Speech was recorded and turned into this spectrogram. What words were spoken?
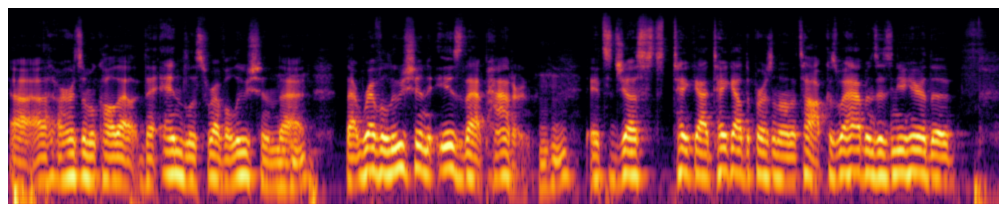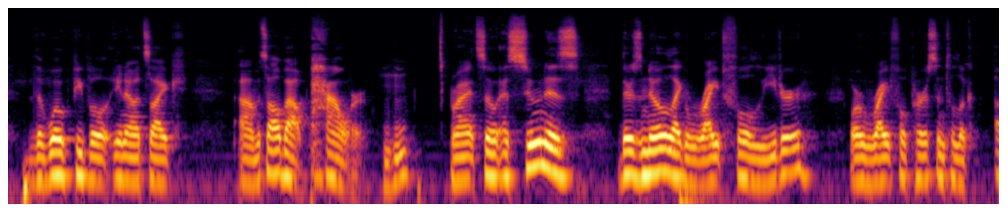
uh, I heard someone call that the endless revolution. That that revolution is that pattern. It's just take out take out the person on the top. Because what happens is, and you hear the the woke people, you know, it's like um, it's all about power, right? So as soon as there's no like rightful leader or rightful person to look uh,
